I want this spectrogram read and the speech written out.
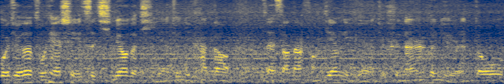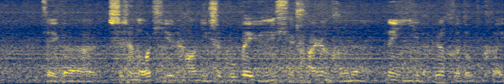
我觉得昨天是一次奇妙的体验，就你看到在桑拿房间里面，就是男人和女人都这个赤身裸体，然后你是不被允许穿任何的内衣的，任何都不可以。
